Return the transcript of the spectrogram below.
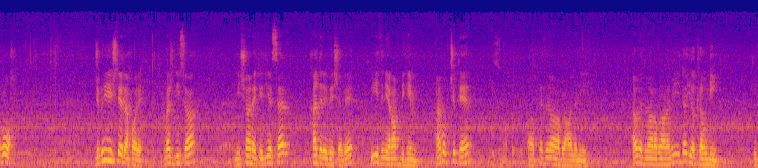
روح جبريل اشته دخاره وش دیسا نشانه دیه سر قدر في شبه بإذن ربهم همو بچتين بإذن رب العالمين أو إذن رب العالمين ده يا كوني شوف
